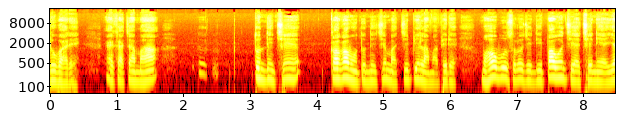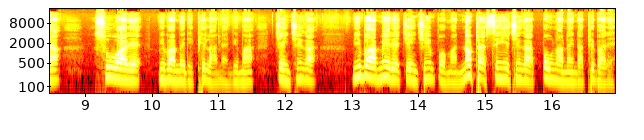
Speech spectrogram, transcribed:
လိုပါတယ်အဲ့ခါကျမှတွင်တင်ချင်းကောင်းကောင်းမွန်တွင်တင်ချင်းမှာကြီးပြင်းလာမှာဖြစ်တယ်မဟုတ်ဘူးဆိုလို့ချင်းဒီပတ်ဝန်းကျင်အခြေအနေအရဆူရတဲ့မိဘမဲ့တွေဖြစ်လာနိုင်ပြီးမှကြိမ်ချင်းကမိဘမဲ့တဲ့ကြိမ်ချင်းပေါ်မှာနောက်ထပ်ဆင်းရဲချင်းကပုံလာနိုင်တာဖြစ်ပါတယ်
